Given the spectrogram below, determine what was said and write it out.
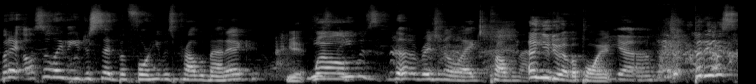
But I also like that you just said before he was problematic. Yeah. He's- Well, he was the original like problematic. and you do have a point. Yeah. But it was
